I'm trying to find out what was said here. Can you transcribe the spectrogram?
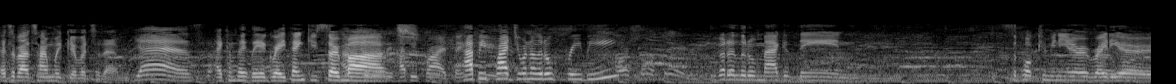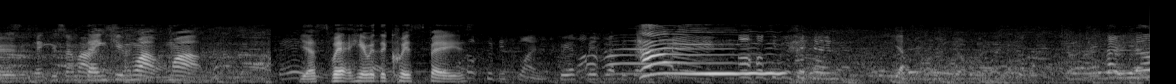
It's about time we give it to them. Yes, I completely agree. Thank you so Absolutely. much. Happy Pride. Thank Happy you. Pride. Do you want a little freebie? Oh, sure thing. We've got a little magazine. Support community radio. Thank you so much. Thank you. Mwah, mwah. Yes, we're here with the Queer Space. Talk to this one. Queer Space. Hi. Oh, give you a second. Yeah. Hello.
